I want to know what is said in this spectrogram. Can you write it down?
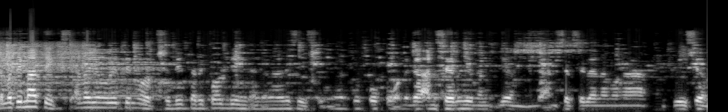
Sa mathematics, ano yung written work? So, data recording and analysis. Yung po po, nag-answer yun, yun nag-answer sila ng mga equation.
